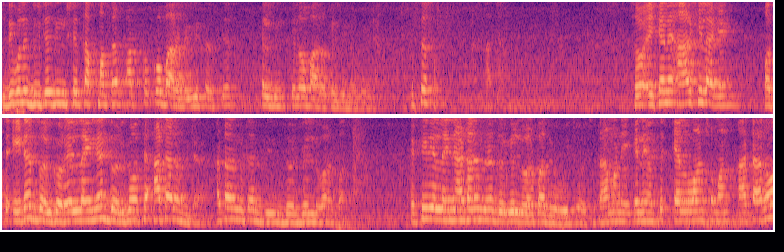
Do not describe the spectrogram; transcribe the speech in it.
যদি বলে দুইটা জিনিসের তাপমাত্রার পার্থক্য বারো ডিগ্রি সেলসিয়াস কেলভিন স্কেলেও বারো কেলভিন হবে এটা। বুঝতেছো? আচ্ছা। সো এখানে আর কি লাগে? হচ্ছে এটার দৈর্ঘ্য, রেল লাইনের দৈর্ঘ্য হচ্ছে আঠারো মিটার। আঠারো মিটার দৈর্ঘ্যের লোহার পাত। একটি রেল লাইনে আঠারো মিটার দৈর্ঘ্যের লোহার পাত ব্যবহৃত হয়েছে। তার মানে এখানে হচ্ছে এল ওয়ান সমান আঠারো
